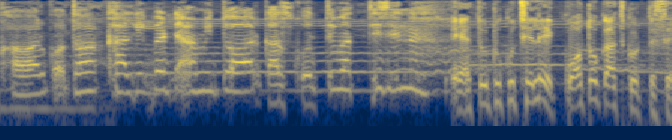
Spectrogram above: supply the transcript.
খাওয়ার কথা? খালি পেটে আমি তো আর কাজ করতে পারতেছি না। এতটুকু ছেলে কত কাজ করতেছে?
